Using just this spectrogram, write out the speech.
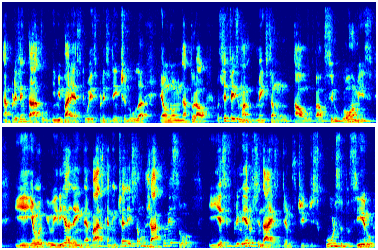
apresentado e me parece que o ex-presidente Lula é o nome natural. Você fez uma menção ao, ao Ciro Gomes e eu, eu iria além, né? Basicamente a eleição já começou. E esses primeiros sinais, em termos de discurso do Ciro,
